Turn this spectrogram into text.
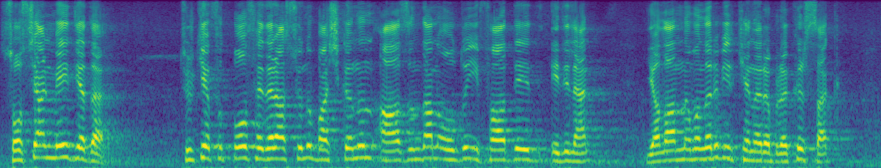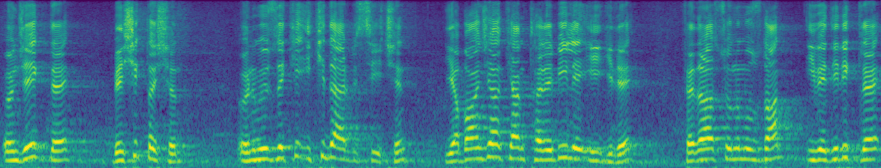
Sosyal medyada Türkiye Futbol Federasyonu Başkanı'nın ağzından olduğu ifade edilen yalanlamaları bir kenara bırakırsak, öncelikle Beşiktaş'ın önümüzdeki iki derbisi için yabancı hakem talebiyle ilgili federasyonumuzdan ivedilikle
